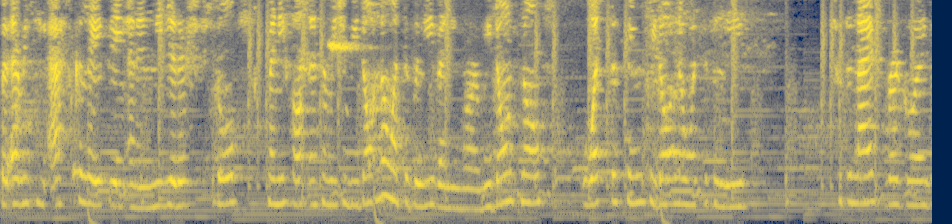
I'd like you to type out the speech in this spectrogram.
with everything escalating and in media there's so many false information. We don't know what to believe anymore. We don't know what to think. We don't know what to believe. So tonight we're going to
